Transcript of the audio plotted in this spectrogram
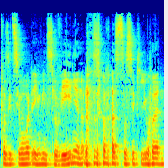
Position irgendwie in Slowenien oder sowas zu securen.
